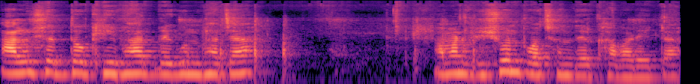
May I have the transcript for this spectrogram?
আলু সেদ্ধ, ঘি ভাত, বেগুন ভাজা, আমার ভীষণ পছন্দের খাবার এটা।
